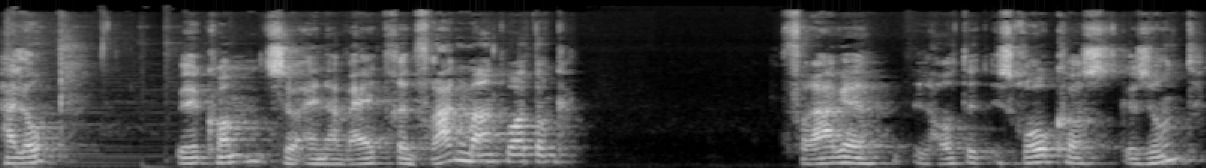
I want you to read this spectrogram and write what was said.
Hallo, willkommen zu einer weiteren Fragenbeantwortung. Frage lautet, ist Rohkost gesund?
